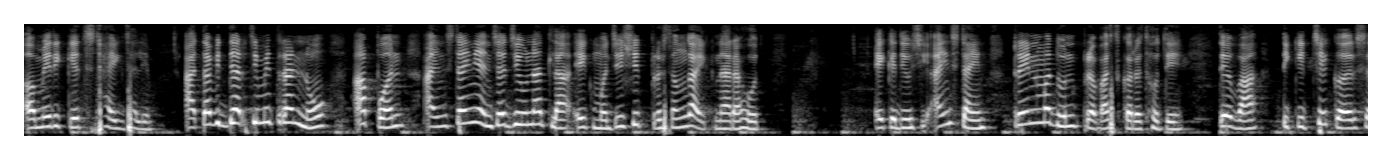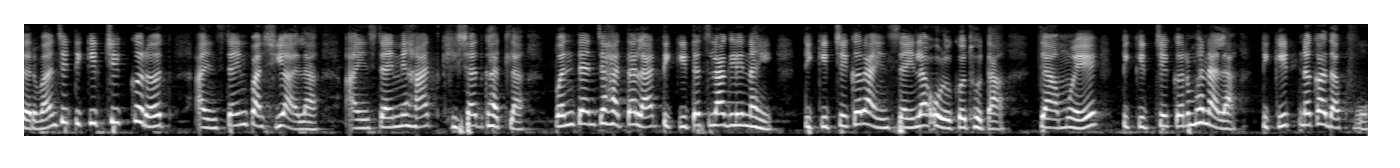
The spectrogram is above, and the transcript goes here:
अमेरिकेत स्थायिक झाले. आता विद्यार्थी मित्रांनो आपण आईन्स्टाईन यांच्या जीवनातला एक मजेशीर प्रसंग ऐकणार आहोत. एके दिवशी आईन्स्टाईन ट्रेनमधून प्रवास करत होते. तेव्हा तिकीट चेकर सर्वांचे तिकीट चेक करत आईन्स्टाईनपाशी आला. आईन्स्टाईनने हात खिशात घातला पण त्यांच्या हाताला तिकीटच लागले नाही. तिकीट चेकर आईन्स्टाईनला ओळखत होता. त्यामुळे तिकीट चेकर म्हणाला तिकीट नका दाखवू.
